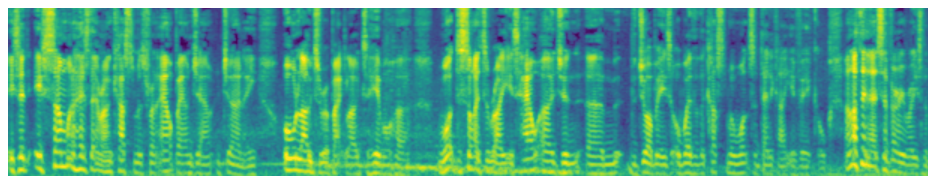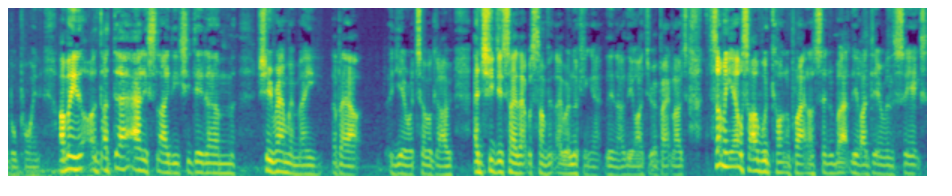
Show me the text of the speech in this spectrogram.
He said if someone has their own customers for an outbound journey all loads are a backload to him or her. What decides the rate is how urgent um, the job is or whether the customer wants a dedicated vehicle. And i think that's a very reasonable point. I mean that alice lady she did um, she ran with me about a year or two ago, and she did say that was something they were looking at. You know, the idea of backloads. Something else I would contemplate, and I said about the idea of the CX,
